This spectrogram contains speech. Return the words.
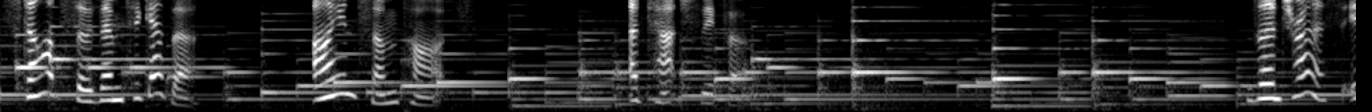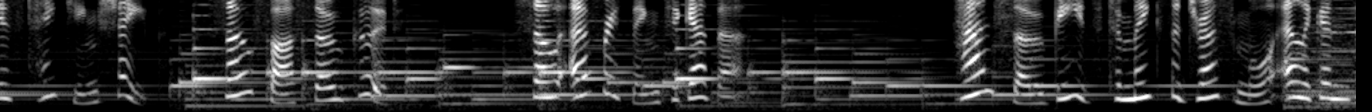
Start sew them together. Iron some parts. Attach zipper. The dress is taking shape. So far so good. Sew everything together. Hand sew beads to make the dress more elegant.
